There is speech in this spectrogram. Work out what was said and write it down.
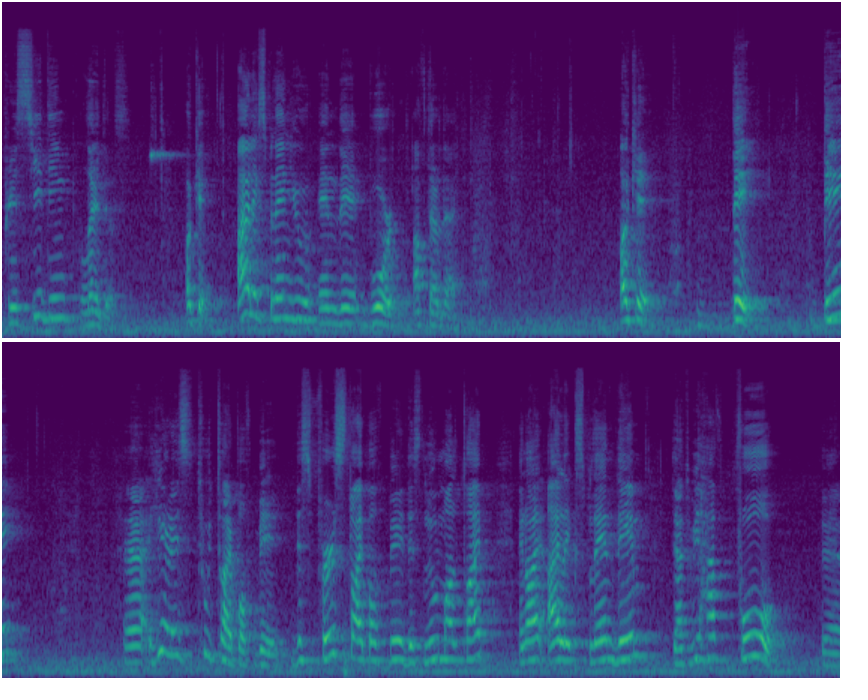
preceding letters. Okay, I'll explain you in the word after that. Okay, B. B, uh, here is two type of B. This first type of B, this normal type, and I, I'll explain them that we have four uh,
